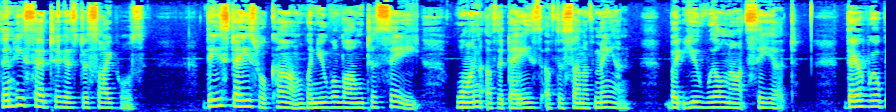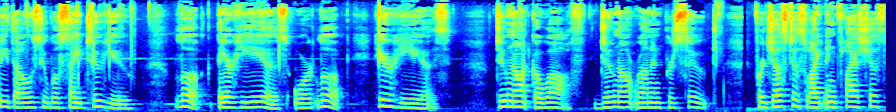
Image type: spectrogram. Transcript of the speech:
Then he said to his disciples, These days will come when you will long to see one of the days of the Son of Man, but you will not see it. There will be those who will say to you, Look, there he is, or Look, here he is. Do not go off, do not run in pursuit. For just as lightning flashes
